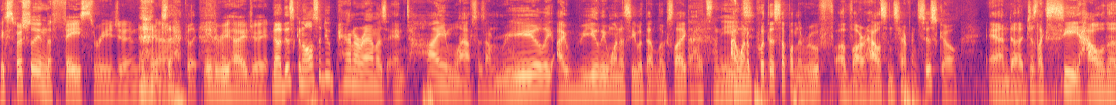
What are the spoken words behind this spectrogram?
especially in the face region. Yeah. Exactly. Need to rehydrate. now, this can also do panoramas and time lapses. I'm really, I really want to see what that looks like. That's neat. I want to put this up on the roof of our house in San Francisco and uh, just like see how the,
